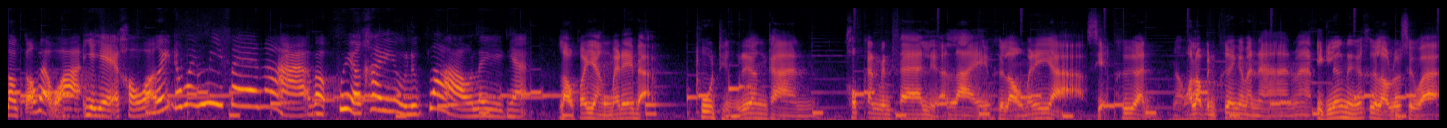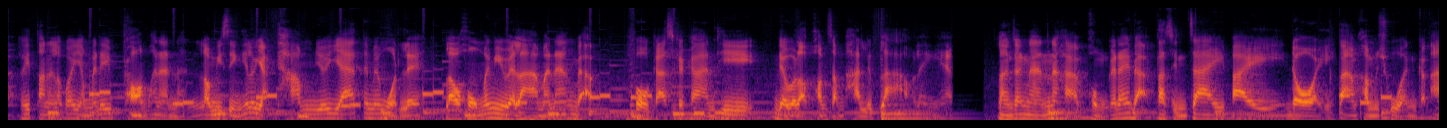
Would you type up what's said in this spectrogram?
เราก็แบบว่าแย่ๆเขาว่าเอ้ยทำไมไม่มีแฟนอะแบบคุยกับใครอยู่หรือเปล่าอะไรอย่างเงี้ยเราก็ยังไม่ได้แบบพูดถึงเรื่องการคบกันเป็นแฟนหรืออะไร คือเราไม่ได้อยากเสียเพื่อนนะเพราะเราเป็นเพื่อนกันมานานมาก อีกเรื่องหนึ่งก็คือเรารู้สึกว่าเฮ้ยตอนนั้นเราก็ยังไม่ได้พร้อมขนาดนั้น เรามีสิ่งที่เราอยากทำเยอะแยะเต็มไปหมดเลย เราคงไม่มีเวลามานั่งแบบโฟกัสกับการที่ develop ความสัมพันธ์หรือเปล่าอะไรอย่างเงี้ย หลังจากนั้นนะครับผมก็ได้แบบตัดสินใจไปดอยตามคำชวนกับไอ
